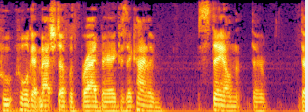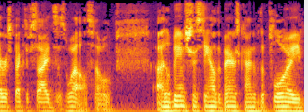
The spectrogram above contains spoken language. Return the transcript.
who who will get matched up with Bradberry because they kind of stay on their their respective sides as well. So uh, it'll be interesting how the Bears kind of deploy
